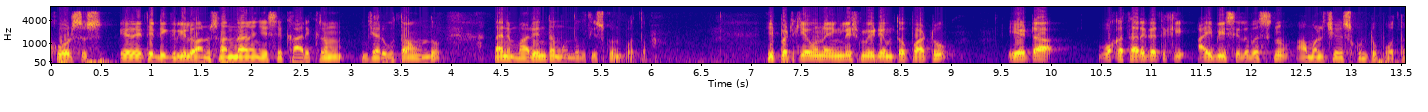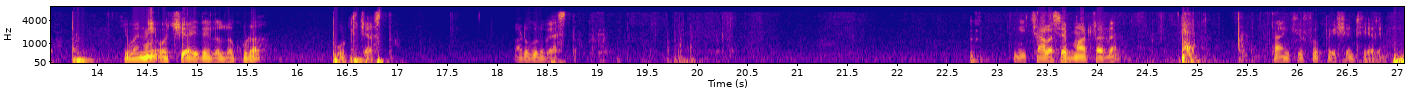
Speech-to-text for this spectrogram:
కోర్సెస్ ఏదైతే డిగ్రీలో అనుసంధానం చేసే కార్యక్రమం జరుగుతూ ఉందో దాన్ని మరింత ముందుకు తీసుకొని పోతాం. ఇప్పటికే ఉన్న ఇంగ్లీష్ మీడియంతో పాటు ఏటా ఒక తరగతికి ఐబీ సిలబస్ను అమలు చేసుకుంటూ పోతాం. ఇవన్నీ వచ్చే ఐదేళ్ళలో కూడా పూర్తి చేస్తాం. అడుగులు వేస్తాం. చాలాసేపు మాట్లాడా. Thank you for patient hearing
